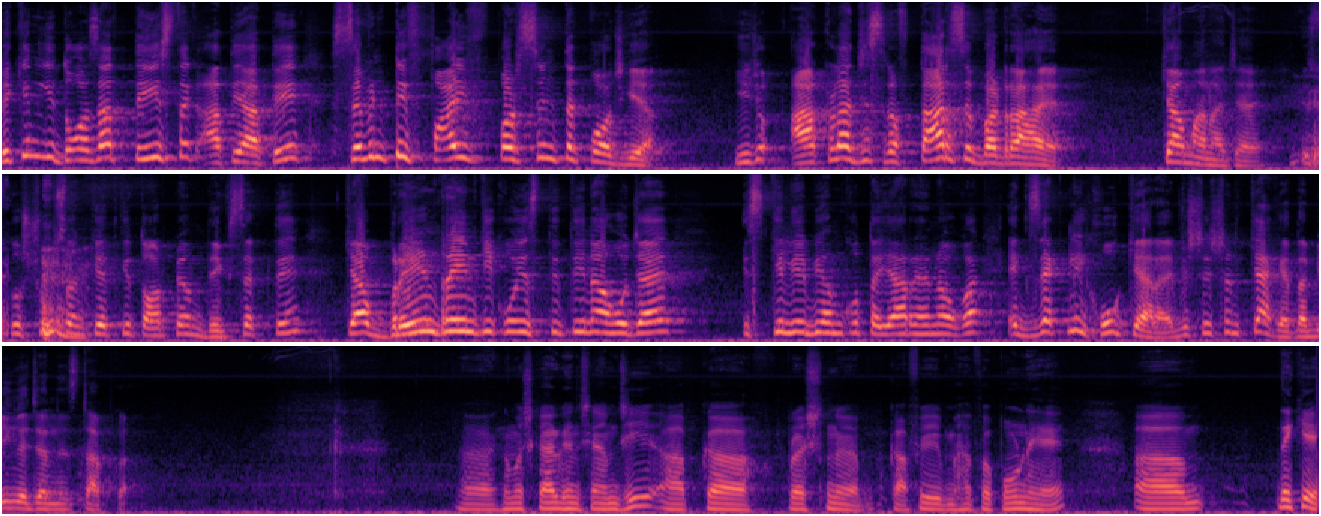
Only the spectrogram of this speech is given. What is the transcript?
लेकिन ये 2023 तक आते आते 75 परसेंट तक पहुँच गया। ये जो आंकड़ा जिस रफ्तार से बढ़ रहा है, क्या माना जाए? इसको शुभ संकेत के तौर पे हम देख सकते हैं। क्या ब्रेन ड्रेन की कोई स्थिति ना हो जाए? इसके लिए भी हमको तैयार रहना होगा। एग्जैक्टली exactly हो क्या रहा है? विश्लेषण क्या कहता है बींग जर्नलिस्ट आपका? नमस्कार घनश्याम जी आपका प्रश्न काफ़ी महत्वपूर्ण है। देखिए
